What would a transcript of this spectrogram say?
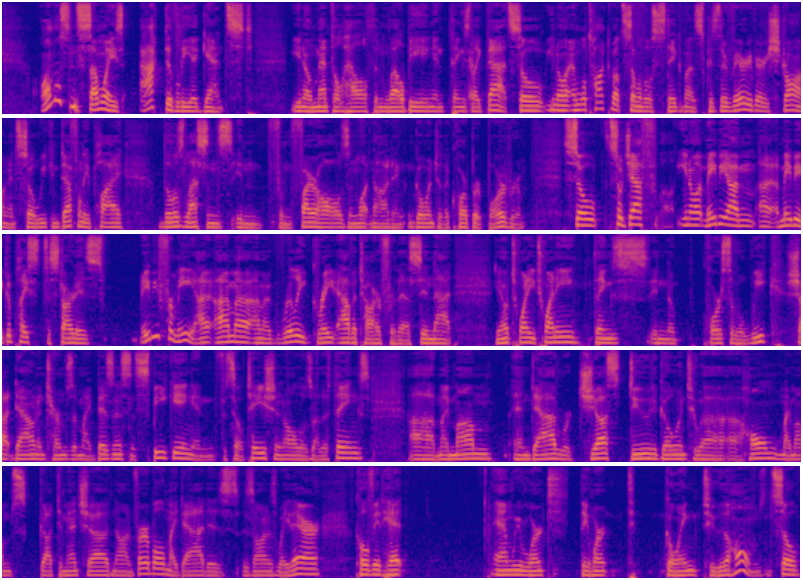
almost in some ways actively against you know, mental health and well-being and things like that. So, you know, and we'll talk about some of those stigmas because they're very, very strong, and so we can definitely apply those lessons in from fire halls and whatnot and go into the corporate boardroom. So, so Jeff, you know what? Maybe I'm uh, maybe a good place to start is maybe for me. I, I'm a I'm a really great avatar for this in that, you know, 2020 things in course of a week shut down in terms of my business and speaking and facilitation and all those other things. Uh, my mom and dad were just due to go into a, a, home. My mom's got dementia, nonverbal. My dad is is on his way there. COVID hit, and we weren't. They weren't going to the homes, and so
